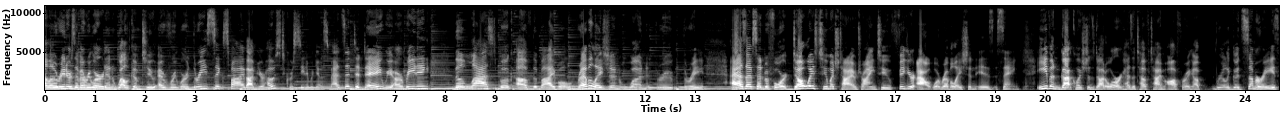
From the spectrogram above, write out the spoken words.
Hello, readers of Every Word, and welcome to Every Word 365. I'm your host, Christina Munoz Madsen. Today we are reading the last book of the Bible, Revelation 1 through 3. As I've said before, don't waste too much time trying to figure out what Revelation is saying. Even gotquestions.org has a tough time offering up really good summaries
